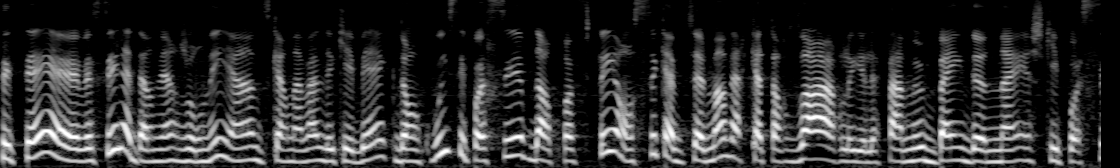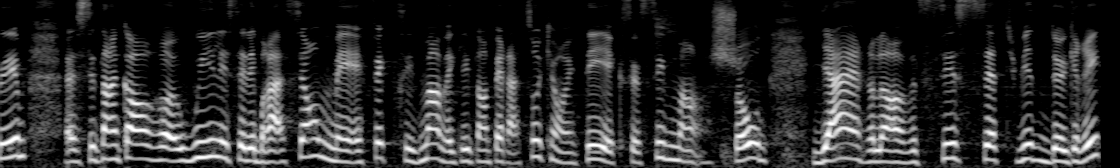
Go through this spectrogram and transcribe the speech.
C'était euh, c'est la dernière journée hein, du Carnaval de Québec. Donc oui, c'est possible d'en profiter. On sait qu'habituellement, vers 14 heures, il y a le fameux bain de neige qui est possible. Euh, c'est encore, oui, les célébrations, mais effectivement, avec les températures qui ont été excessivement chaudes. Hier, là, 6, 7, 8 degrés,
